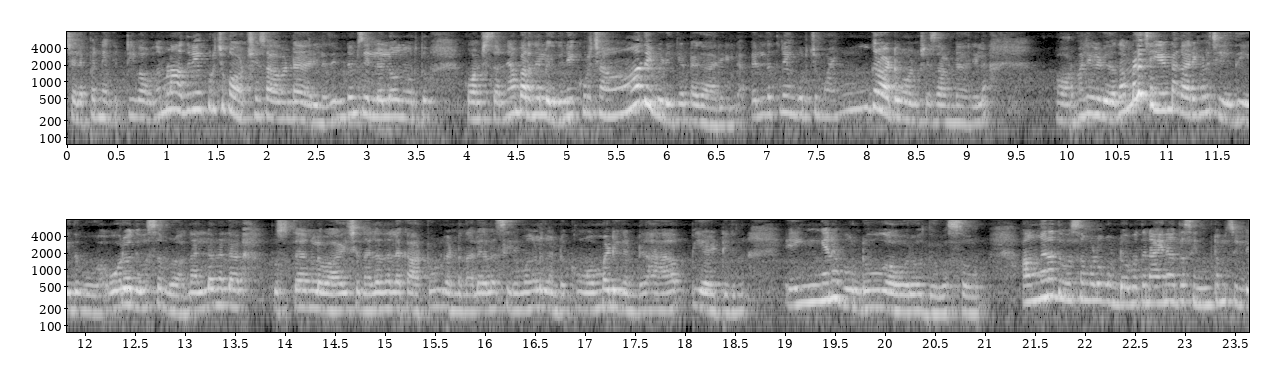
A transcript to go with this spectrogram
ചിലപ്പോൾ നെഗറ്റീവ് ആവാം. നമ്മൾ അതിനെക്കുറിച്ച് കോൺഷ്യസ് ആവേണ്ട കാര്യമില്ല. സിംറ്റംസ് ഇല്ലല്ലോ എന്ന് ഓർത്ത് കോൺഷ്യസ് ആണ്. ഞാൻ പറഞ്ഞല്ലോ ഇതിനെക്കുറിച്ച് ആദ്യം പിടിക്കേണ്ട കാര്യമില്ല. എല്ലാത്തിനെയും കുറിച്ച് ഭയങ്കരമായിട്ട് കോൺഷ്യസ് ആവേണ്ട കാര്യമില്ല. നോർമലി ഇടുക. നമ്മൾ ചെയ്യേണ്ട കാര്യങ്ങൾ ചെയ്ത് ചെയ്ത് പോവുക. ഓരോ ദിവസം പോവുക. നല്ല നല്ല പുസ്തകങ്ങൾ വായിച്ച് നല്ല നല്ല കാർട്ടൂൺ കണ്ട് നല്ല നല്ല സിനിമകൾ കണ്ട് കോമഡി കണ്ട് ഹാപ്പി ആയിട്ടിരുന്ന് എങ്ങനെ കൊണ്ടുപോവുക ഓരോ ദിവസവും. അങ്ങനെ ദിവസങ്ങൾ കൊണ്ടുപോകുമ്പോൾ തന്നെ അതിനകത്ത് സിംറ്റംസ് ഇല്ല.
